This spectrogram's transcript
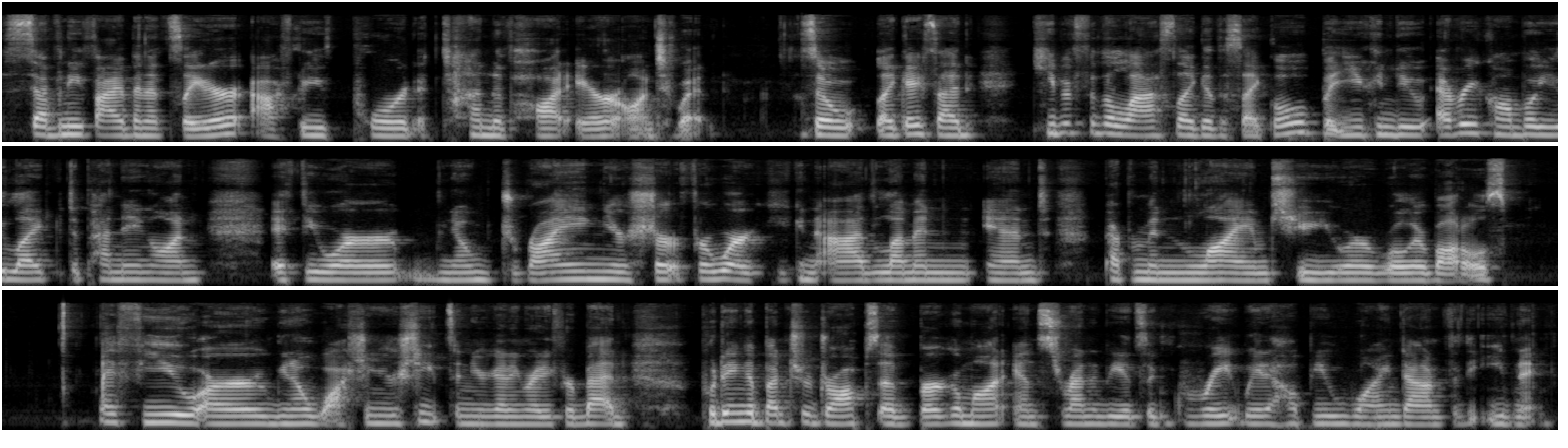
75 minutes later after you've poured a ton of hot air onto it. So, like I said, keep it for the last leg of the cycle, but you can do every combo you like depending on if you're, you know, drying your shirt for work. You can add lemon and peppermint and lime to your roller bottles. If you are, you know, washing your sheets and you're getting ready for bed, putting a bunch of drops of bergamot and serenity is a great way to help you wind down for the evening.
